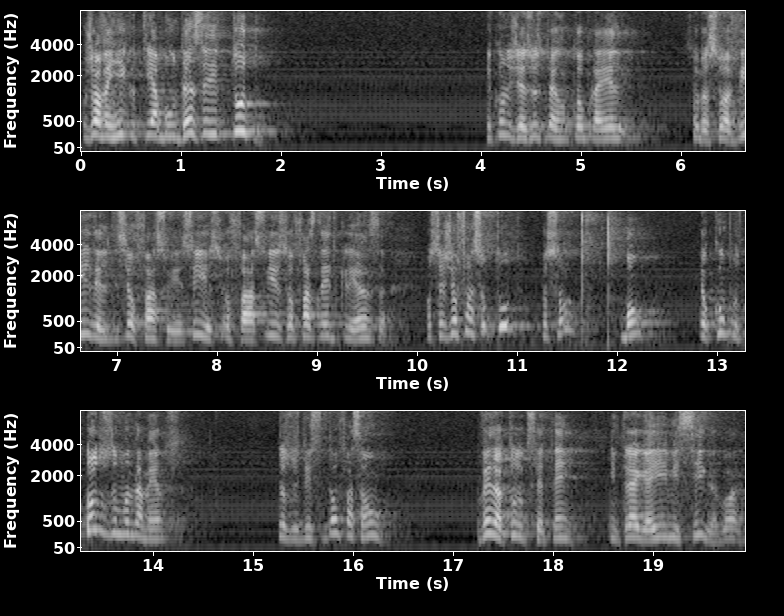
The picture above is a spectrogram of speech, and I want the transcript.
O jovem rico tinha abundância de tudo. E quando Jesus perguntou para ele sobre a sua vida, ele disse: Eu faço isso, isso, eu faço isso, eu faço desde criança. Ou seja, eu faço tudo, eu sou bom, eu cumpro todos os mandamentos. Jesus disse: Então faça um. Venda tudo que você tem entregue aí e me siga agora.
